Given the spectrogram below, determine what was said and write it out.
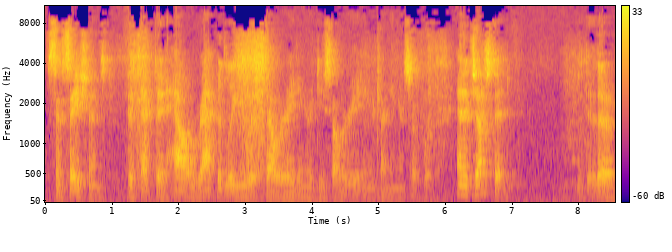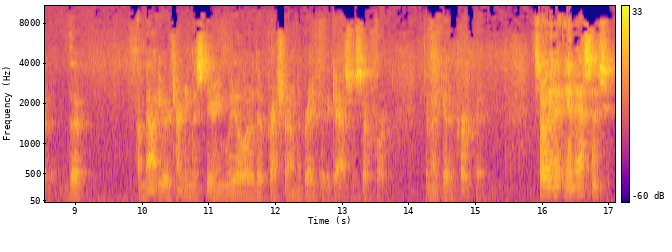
sensations detected how rapidly you were accelerating or decelerating or turning and so forth and adjusted the, the amount you were turning the steering wheel or the pressure on the brake or the gas or so forth to make it appropriate. So in, in essence,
